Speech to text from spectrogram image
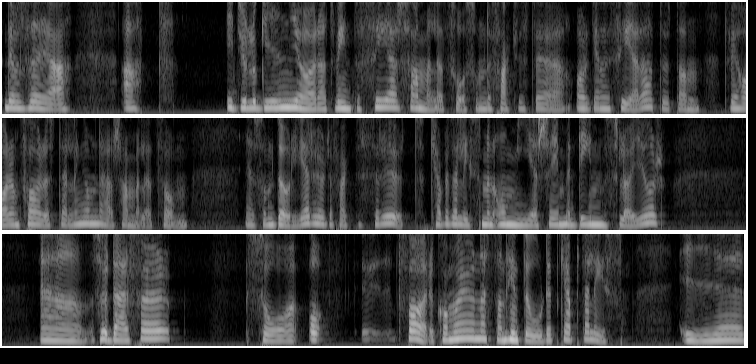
det vill säga att ideologin gör att vi inte ser samhället så som det faktiskt är organiserat utan att vi har en föreställning om det här samhället som, eh, som döljer hur det faktiskt ser ut. Kapitalismen omger sig med dimslöjor. Eh, så därför så och, eh, förekommer ju nästan inte ordet kapitalism i eh,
